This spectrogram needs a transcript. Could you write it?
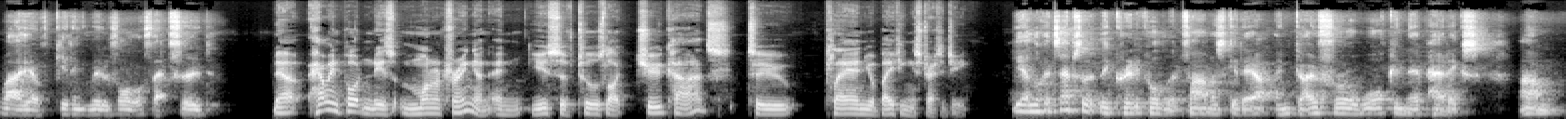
way of getting rid of all of that food. Now, how important is monitoring and, and use of tools like chew cards to plan your baiting strategy? Yeah, look, it's absolutely critical that farmers get out and go for a walk in their paddocks, um,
